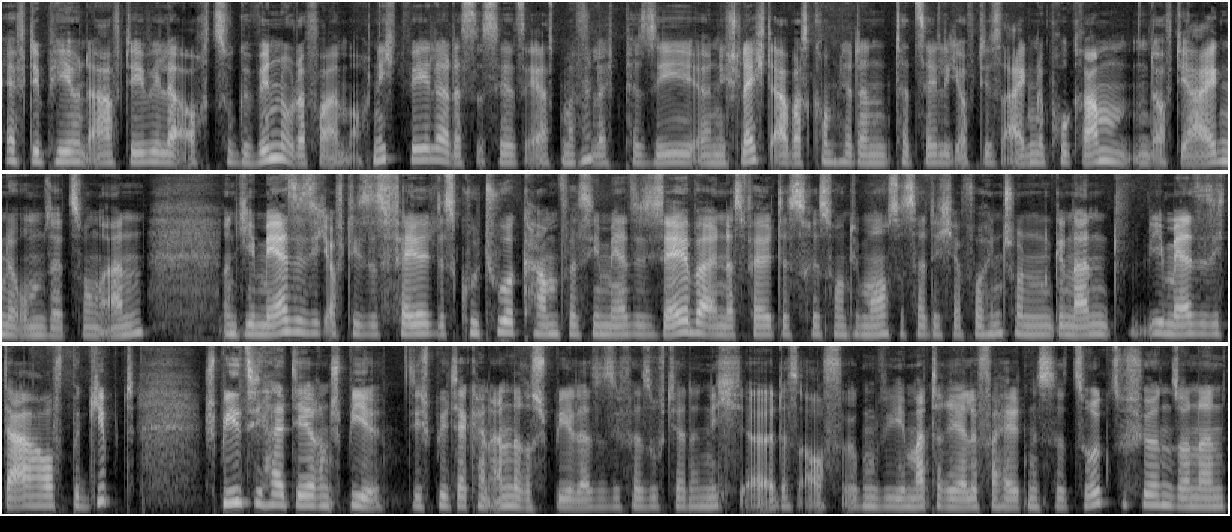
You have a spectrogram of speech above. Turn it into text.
FDP und AfD-Wähler auch zu gewinnen oder vor allem auch Nichtwähler. Das ist jetzt erstmal mhm. vielleicht per se äh, nicht schlecht, aber es kommt ja dann tatsächlich auf das eigene Programm und auf die eigene Umsetzung an. Und je mehr sie sich auf dieses Feld des Kulturkampfes, je mehr sie sich selber in das Feld des Ressentiments, das hatte ich ja vorhin schon genannt, je mehr sie sich darauf begibt, spielt sie halt deren Spiel. Sie spielt ja kein anderes Spiel. Also sie versucht ja dann nicht, äh, das auf irgendwie materielle Verhältnisse zurückzuführen, sondern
